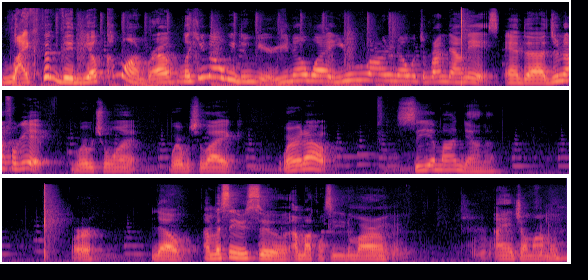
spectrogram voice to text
like the video. Come on, bro. Like, you know what we do here. You know what? You already know what the rundown is. And uh, do not forget, wear what you want Wear what you like. Wear it out. See you mañana. Or, no, I'm gonna see you soon. I'm not gonna see you tomorrow. I ain't your mama.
